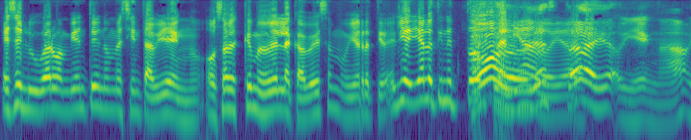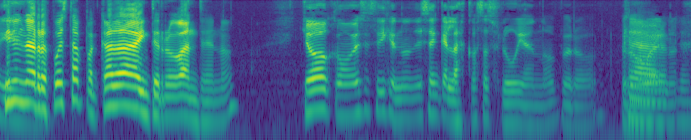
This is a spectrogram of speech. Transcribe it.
ese lugar o ambiente no me sienta bien, ¿no? O sabes que me duele la cabeza, me voy a retirar. Él ya, ya lo tiene todo, Todo, planeado. ya ya. está. ya. Bien, ah, bien. Tiene una respuesta para cada interrogante, ¿no? Yo, como a veces dije, no dicen que las cosas fluyan, ¿no? Pero, pero Claro, bueno. claro.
